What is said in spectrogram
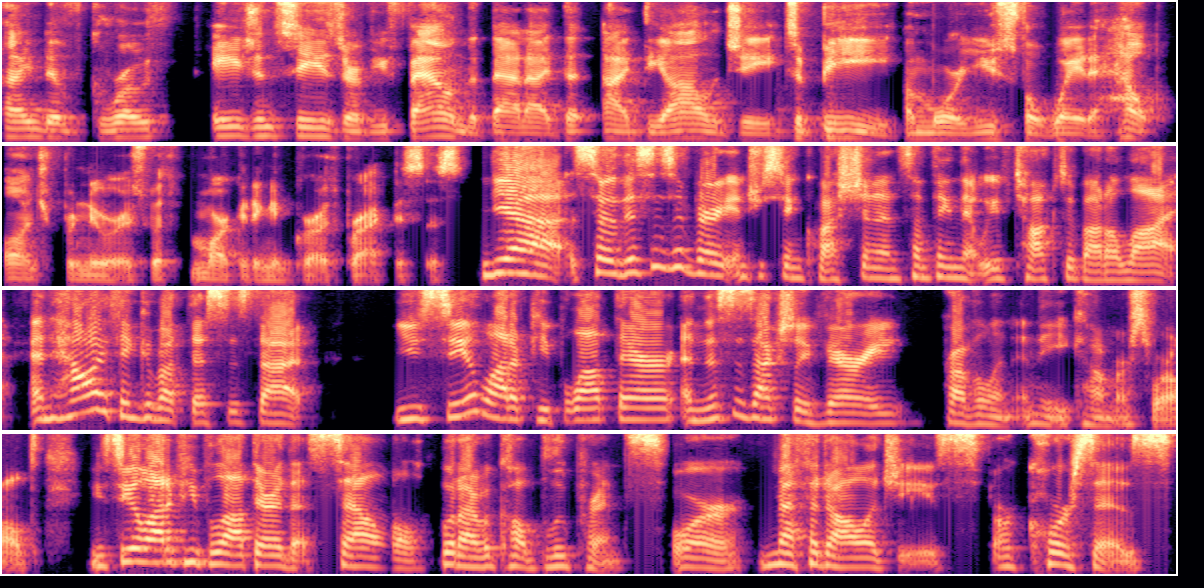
kind of growth agencies? Or have you found that that ideology to be a more useful way to help entrepreneurs with marketing and growth practices? Yeah so this is a very interesting question and something that we've talked about a lot. And how i think about this is that you see a lot of people out there and this is actually very prevalent in the e-commerce world. You see a lot of people out there that sell what i would call blueprints or methodologies or courses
